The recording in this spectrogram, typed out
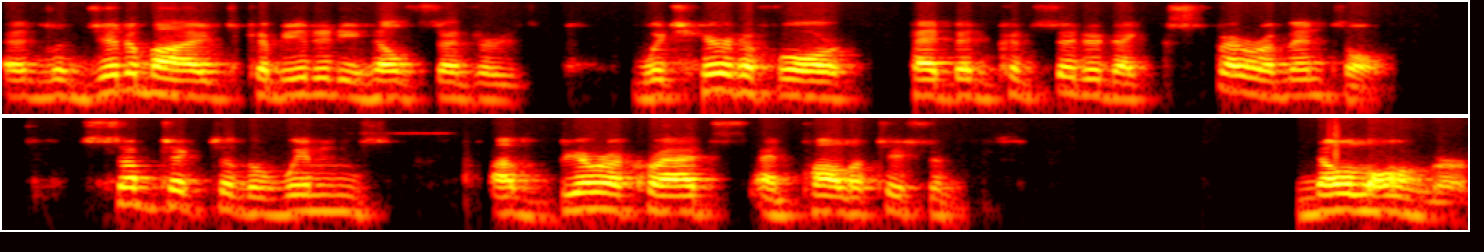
and legitimized community health centers, which heretofore had been considered experimental, subject to the whims of bureaucrats and politicians no longer.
